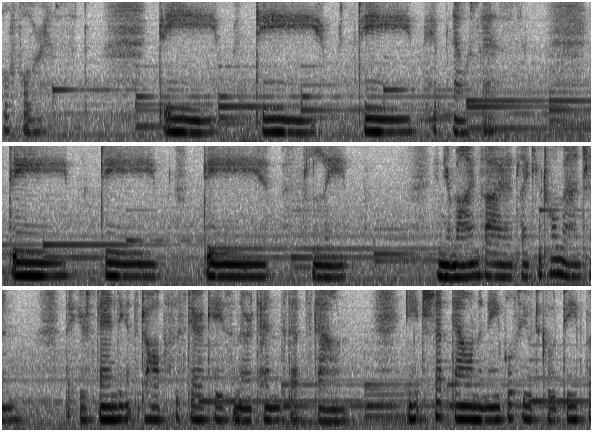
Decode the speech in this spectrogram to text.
magical forest. Deep, deep, deep hypnosis. Deep, deep, deep sleep. In your mind's eye, I'd like you to imagine that you're standing at the top of a staircase and there are 10 steps down. Each step down enables you to go deeper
